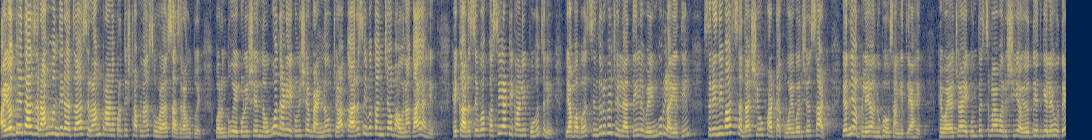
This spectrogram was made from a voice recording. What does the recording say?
अयोध्येत आज राम मंदिराचा श्रीराम प्राण प्रतिष्ठापना सोहळा साजरा होतोय. परंतु एकोणीसशे नव्वद आणि एकोणीसशे ब्याण्णवच्या कारसेवकांच्या भावना काय आहेत? हे कारसेवक कसे या ठिकाणी पोहोचले? याबाबत सिंधुदुर्ग जिल्ह्यातील वेंगुर्ला येथील श्रीनिवास सदाशिव फाटक वय वर्ष साठ यांनी आपले अनुभव सांगितले आहेत. हे वयाच्या एकोणतीसव्या वर्षी अयोध्येत गेले होते.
